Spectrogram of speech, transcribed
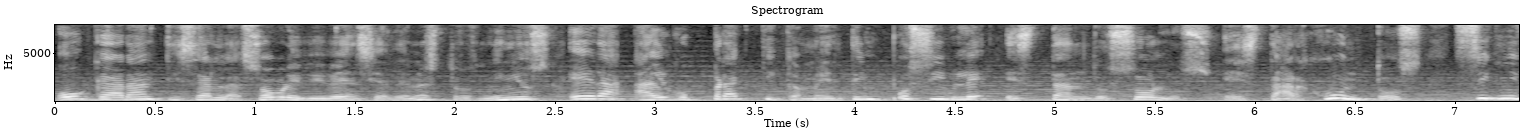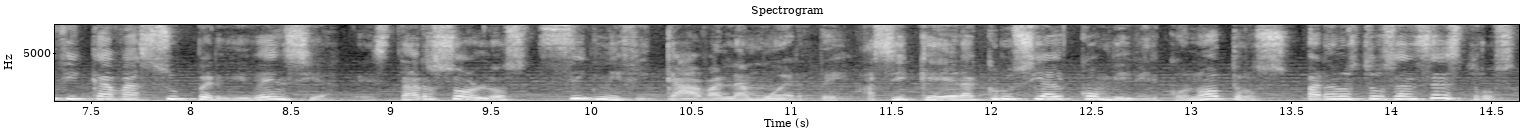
o garantizar la sobrevivencia de nuestros niños era algo prácticamente imposible estando solos. Estar juntos significaba supervivencia, estar solos significaba la muerte, así que era crucial convivir con otros. Para nuestros ancestros,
